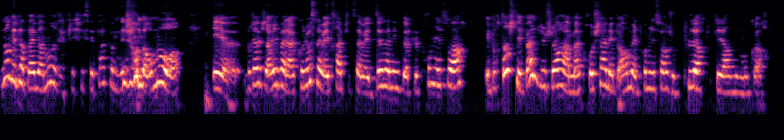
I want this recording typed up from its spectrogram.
non mais papa et maman ils réfléchissaient pas comme des gens normaux. Hein. Et euh, bref, j'arrive à la colo, ça va être rapide, ça va être deux anecdotes. Le premier soir, et pourtant j'étais pas du genre à m'accrocher à mes parents, mais le premier soir je pleure toutes les larmes de mon corps.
